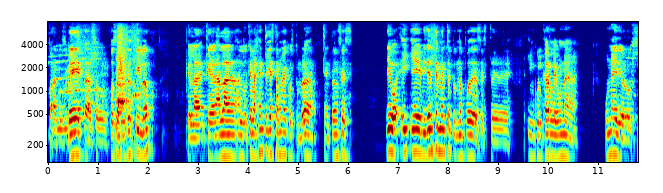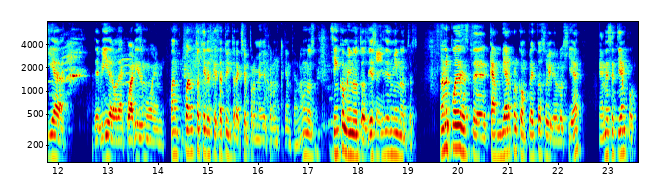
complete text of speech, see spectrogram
para los betas o cosas de ese estilo, que, la, que a, la, a lo que la gente ya está muy acostumbrada. Entonces, digo, evidentemente pues no puedes este, inculcarle una, una ideología de vida o de acuarismo en ¿cuánto, cuánto quieres que sea tu interacción promedio con un cliente? ¿no? Unos 5 minutos, 10 Sí. 10 minutos. No le puedes este, cambiar por completo su ideología en ese tiempo.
